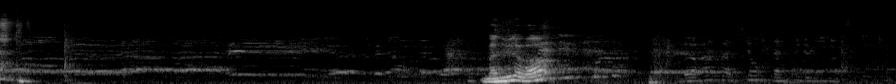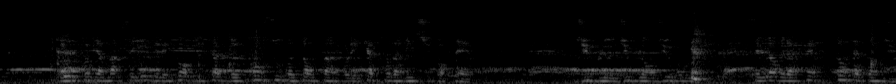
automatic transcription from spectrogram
Chut. Manu là-bas. Leur impatience n'a plus de limite. Une première Marseillaise et les portes du Stade de France s'ouvrent enfin pour les 80 000 supporters. Du bleu, du blanc, du rouge. C'est l'heure de la fête tant attendue.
